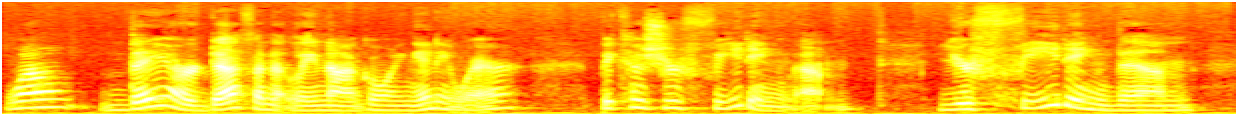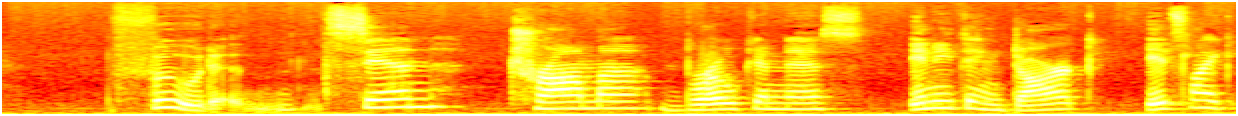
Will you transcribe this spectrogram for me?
Well, they are definitely not going anywhere because you're feeding them. You're feeding them food, sin, trauma, brokenness, anything dark, it's like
